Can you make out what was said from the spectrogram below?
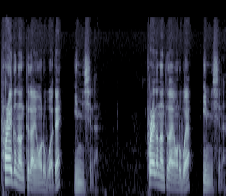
pregnant가 영어로 뭐가 돼? 임신한. pregnant가 영어로 뭐야? 임신한.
